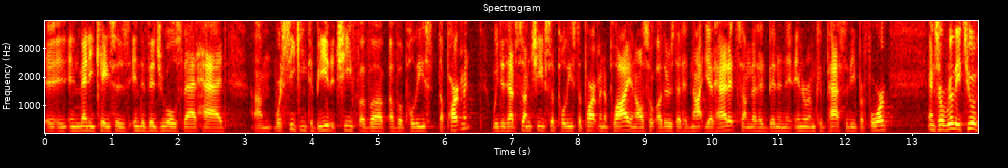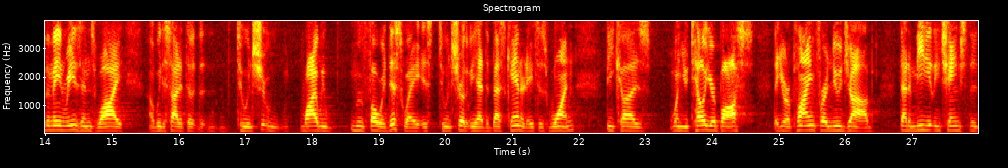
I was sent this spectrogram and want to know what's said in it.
in, in, many cases, individuals that had um, were seeking to be the chief of a, of a police department. We did have some chiefs of police department apply, and also others that had not yet had it, some that had been in an interim capacity before. And so, really, two of the main reasons why uh, we decided to, to ensure why we move forward this way is to ensure that we had the best candidates. Is one, because when you tell your boss that you're applying for a new job, that immediately changed the,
